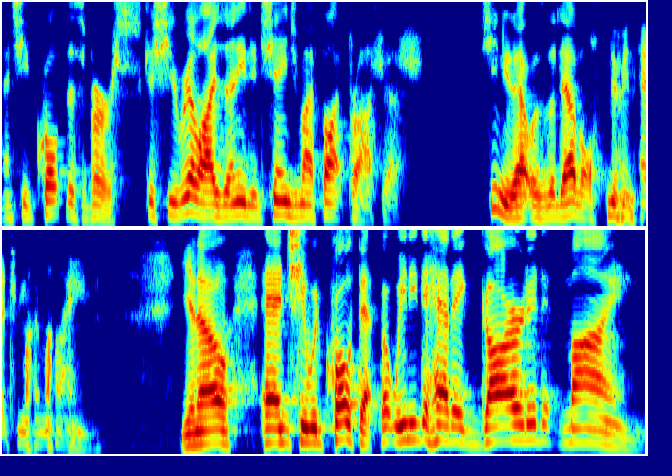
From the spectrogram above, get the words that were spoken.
and she'd quote this verse because she realized I needed to change my thought process. She knew that was the devil doing that to my mind. You know, and she would quote that, but we need to have a guarded mind.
